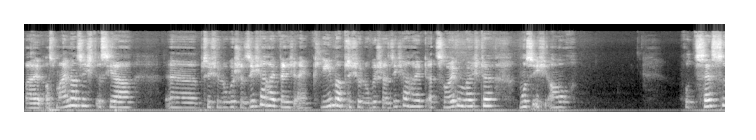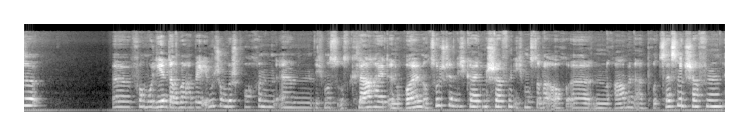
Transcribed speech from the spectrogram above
weil aus meiner Sicht ist ja äh, psychologische Sicherheit, wenn ich ein Klima psychologischer Sicherheit erzeugen möchte, muss ich auch Prozesse äh, formulieren. Darüber haben wir eben schon gesprochen. Ähm, ich muss Klarheit in Rollen und Zuständigkeiten schaffen. Ich muss aber auch äh, einen Rahmen an Prozessen schaffen,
